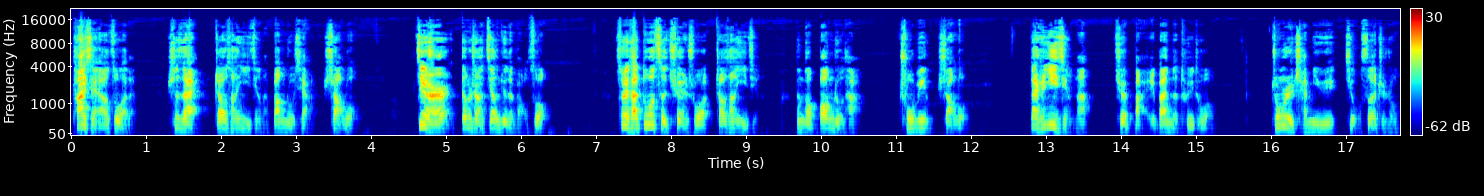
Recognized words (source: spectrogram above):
他想要做的是在招仓义景的帮助下上洛，进而登上将军的宝座。所以他多次劝说招仓义景能够帮助他出兵上洛，但是义景呢却百般的推脱，终日沉迷于酒色之中，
